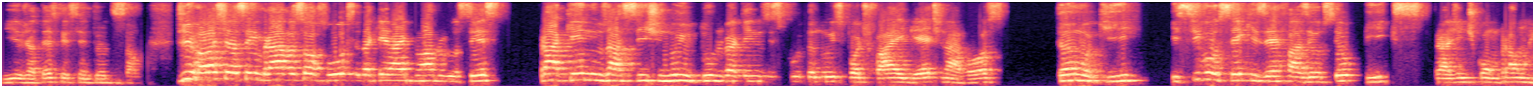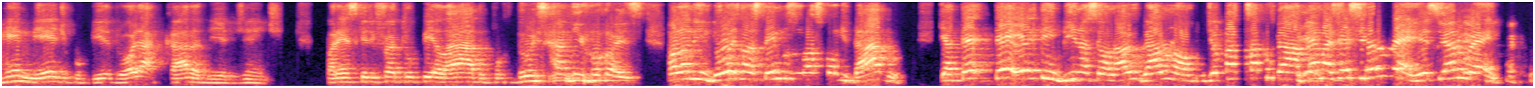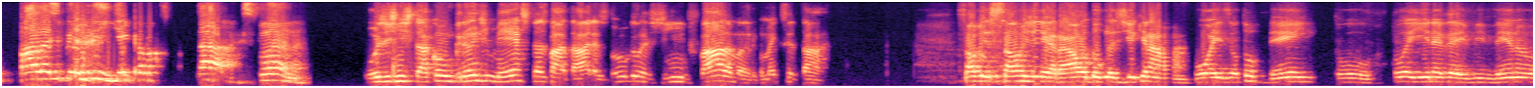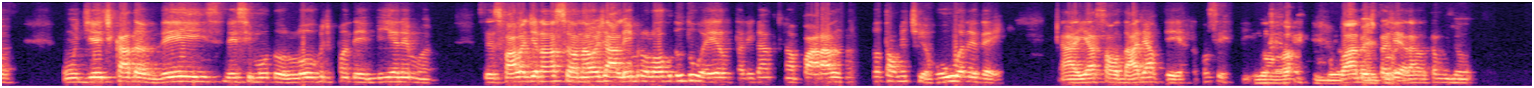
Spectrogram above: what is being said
Ih, eu já até esqueci a introdução. De rocha sem brava, só força. Da Kenai para vocês. Para quem nos assiste no YouTube, para quem nos escuta no Spotify, Get na voz, tamo aqui. E se você quiser fazer o seu Pix para a gente comprar um remédio o Pedro, olha a cara dele, gente. Parece que ele foi atropelado por dois caminhões. Falando em dois, nós temos o nosso convidado, que até, até ele tem binacional e o Galo não. Podia passar para o Galo, né? Mas esse ano vem, esse ano vem. Fala aí, Pedrinho, quem que é o nosso convidado? Explana. Hoje a gente está com o grande mestre das batalhas, Douglas Jim. Fala, mano, como é que você tá? Salve, salve geral, Douglas Jim aqui na voz. Eu tô bem, tô, tô aí, né, velho, vivendo um dia de cada vez nesse mundo louco de pandemia, né, mano? Vocês falam de nacional, eu já lembro logo do duelo, tá ligado? É uma parada totalmente rua, né, velho? Aí a saudade aberta, com certeza. Nossa, Boa noite pra geral, tamo junto.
